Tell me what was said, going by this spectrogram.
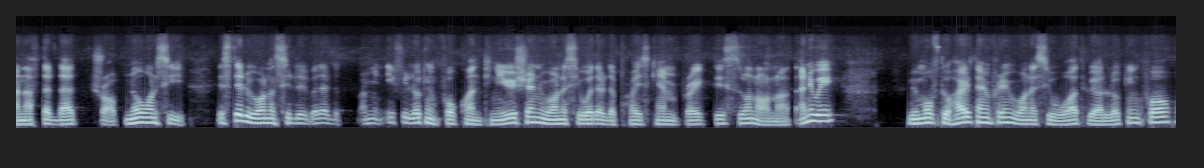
and after that drop. No one see still we want to see whether the, i mean if you're looking for continuation we want to see whether the price can break this zone or not. Anyway we move to higher time frame. We want to see what we are looking for.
